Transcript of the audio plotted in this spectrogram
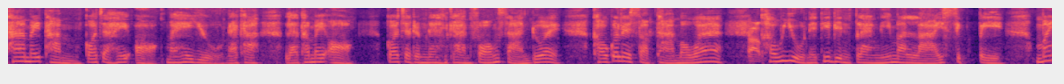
ถ้าไม่ทำก็จะให้ออกไม่ให้อยู่นะคะ และถ้าไม่ออกก็จะดำเนินการฟ้องศาลด้วย เขาก็เลยสอบถามมาว่าครับเขาอยู่ในที่ดินแปลงนี้มาหลายสิบปี ไม่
